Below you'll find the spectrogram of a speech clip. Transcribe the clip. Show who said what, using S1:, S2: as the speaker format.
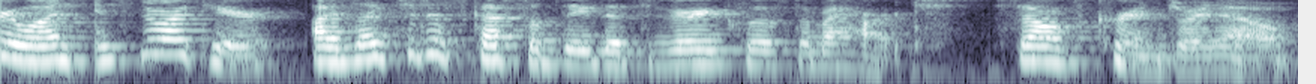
S1: everyone, it's North here. I'd like to discuss something that's very close to my heart. Sounds cringe, I know.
